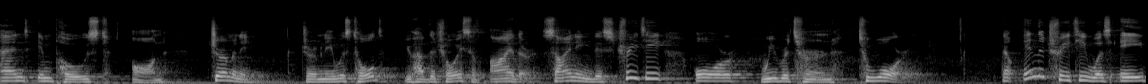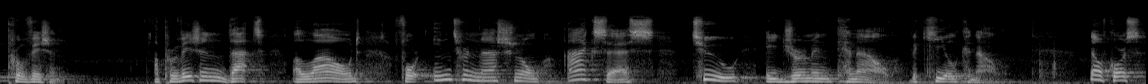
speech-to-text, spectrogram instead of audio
and imposed on Germany. Germany was told, you have the choice of either signing this treaty or we return to war. Now, in the treaty was a provision, a provision that allowed for international access to a German canal, the Kiel Canal. Now, of course,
